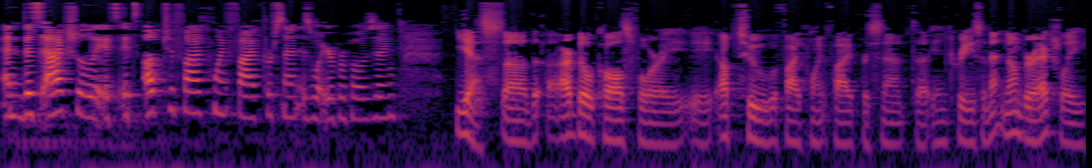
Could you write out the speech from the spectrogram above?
And this actually, it's, it's up to 5.5% is what you're proposing? Yes, uh, the, our bill calls for a, a up to a 5.5 percent uh, increase, and that number actually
